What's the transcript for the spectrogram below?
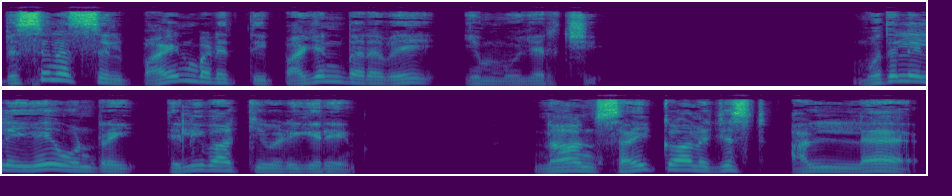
பிசினஸில் பயன்படுத்தி பயன்பெறவே இம்முயற்சி. முதலிலேயே ஒன்றை தெளிவாக்கி விடுகிறேன். நான் சைக்காலஜிஸ்ட் அல்ல.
